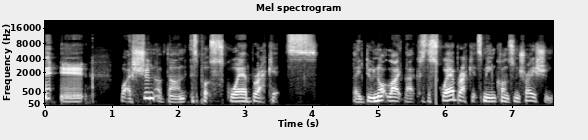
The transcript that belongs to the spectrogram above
Uh-uh. what I shouldn't have done is put square brackets. They do not like that because the square brackets mean concentration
